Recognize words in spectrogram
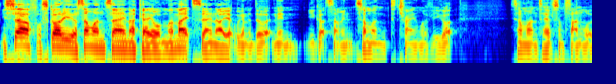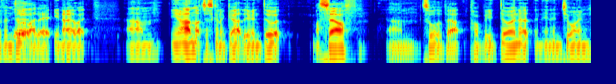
yourself or Scotty or someone saying, okay, or my mates saying, oh yeah, we're going to do it, and then you got something, someone to train with, you got someone to have some fun with, and do yeah. it like that, you know, like, um, you know, I'm not just going to go out there and do it myself. Um, it's all about probably doing it and then enjoying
